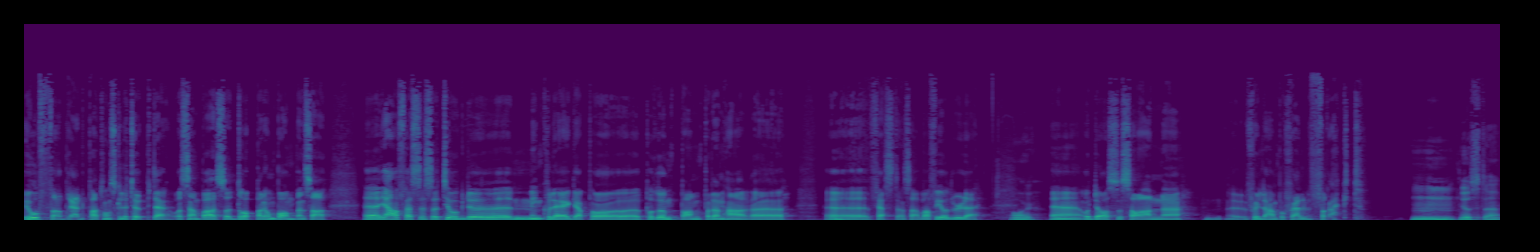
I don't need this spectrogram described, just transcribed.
eh, oförberedd på att hon skulle ta upp det. Och sen bara så droppade hon bomben så här. "Eh, Ja, förresten så tog du min kollega på, på rumpan på den här eh, eh, festen. Så här, Varför gjorde du det? Och då så sa han, skyllde han på självförakt. Mm, just det.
